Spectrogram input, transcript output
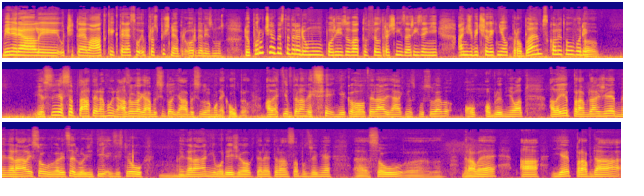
minerály, určité látky, které jsou i prospěšné pro organismus. Doporučil byste teda domů pořizovat filtrační zařízení, aniž by člověk měl problém s kvalitou vody? Uh, jestli se ptáte na můj názor, tak já bych si to, já bych si to domů nekoupil. Ale tím teda nechci někoho teda nějakým způsobem ovlivňovat. Ale je pravda, že minerály jsou velice důležitý. Existují minerální vody, že jo, které teda samozřejmě eh, jsou eh, zdravé. A je pravda,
